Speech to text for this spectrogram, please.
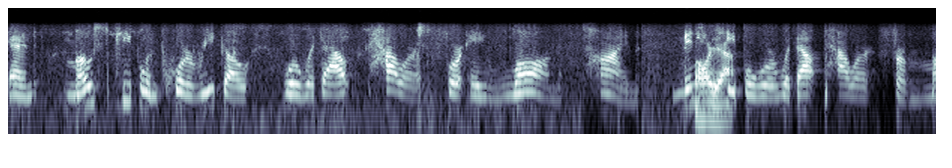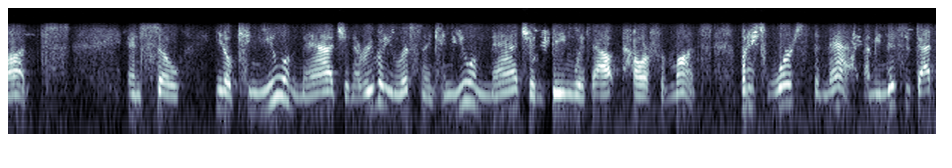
and most people in Puerto Rico were without power for a long time. Many Oh, yeah. people were without power for months. And so, you know, can you imagine, everybody listening, can you imagine being without power for months? But it's worse than that. I mean, this is that's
